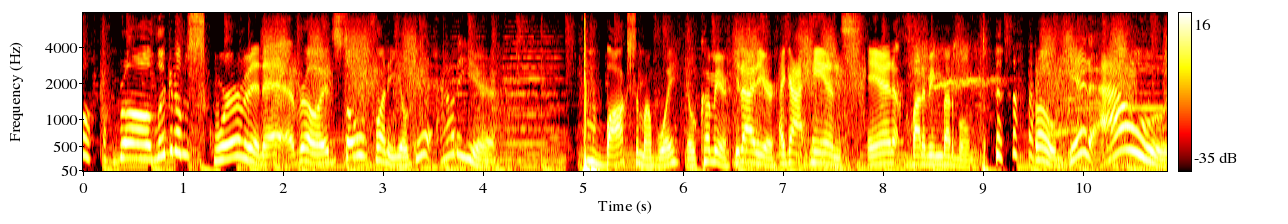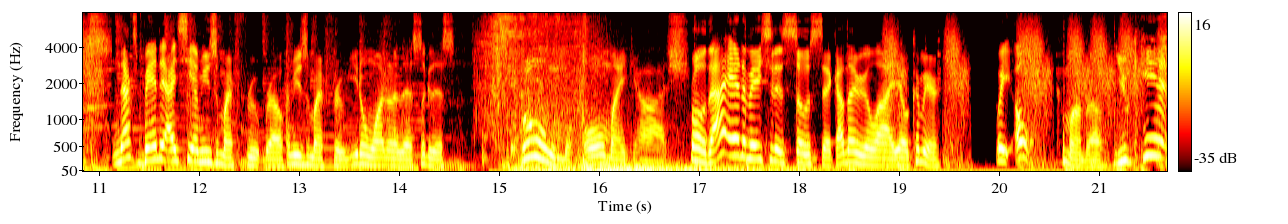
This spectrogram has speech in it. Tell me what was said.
bro, look at him squirming. Eh, bro, it's so funny. Yo, get out of here boxer, my boy. Yo, come here. Get out of here. I got hands. And bada bing, bada boom. bro, get out. Next bandit I see, I'm using my fruit, bro. I'm using my fruit. You don't want none of this. Look at this. Boom. Oh my gosh. Bro, that animation is so sick. I'm not even gonna lie. Yo, come here. Wait, oh, come on, bro. You can't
